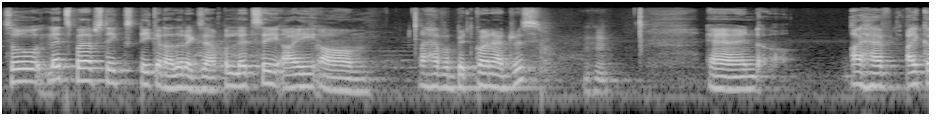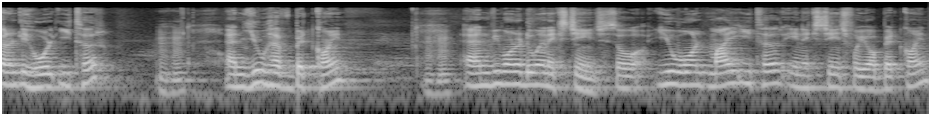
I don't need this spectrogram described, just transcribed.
so let's perhaps take, take another example. Let's say I, um, I have a Bitcoin address mm -hmm. and I, have, I currently hold Ether mm -hmm. and you have Bitcoin mm-hmm. and we want to do an exchange. So you want my Ether in exchange for your Bitcoin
